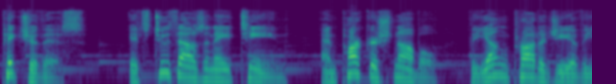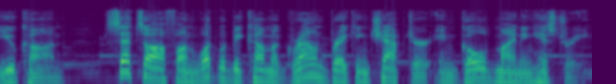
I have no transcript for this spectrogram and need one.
picture this. It's 2018, and Parker Schnabel, the young prodigy of the Yukon, sets off on what would become a groundbreaking chapter in gold mining history.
